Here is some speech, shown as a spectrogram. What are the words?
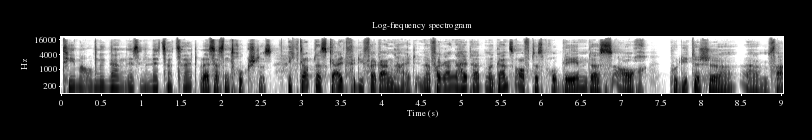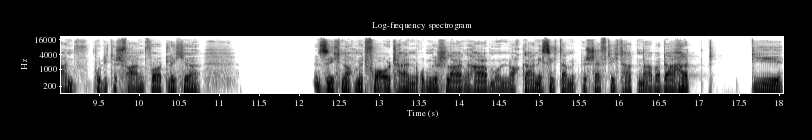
Thema umgegangen ist in letzter Zeit? Oder ist das ein Trugschluss? Ich glaube, das galt für die Vergangenheit. In der Vergangenheit hatten wir ganz oft das Problem, dass auch politische, ähm, veran politisch Verantwortliche sich noch mit Vorurteilen rumgeschlagen haben und noch gar nicht sich damit beschäftigt hatten. Aber da hat die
